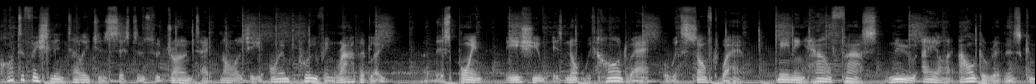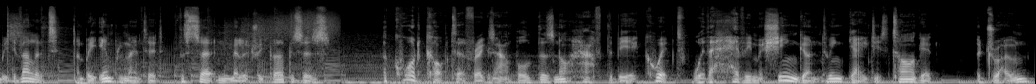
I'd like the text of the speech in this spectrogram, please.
artificial intelligence systems for drone technology are improving rapidly. At this point, the issue is not with hardware but with software, meaning how fast new AI algorithms can be developed and be implemented for certain military purposes. A quadcopter, for example, does not have to be equipped with a heavy machine gun to engage its target. A drone,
